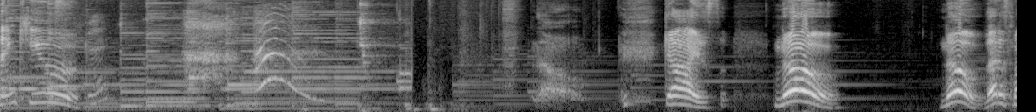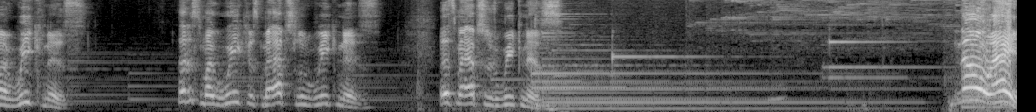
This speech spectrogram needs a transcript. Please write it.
Thank you! Good. No. Guys, no! No, that is my weakness. That is my weakness, my absolute weakness. That's my absolute weakness. No, hey!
